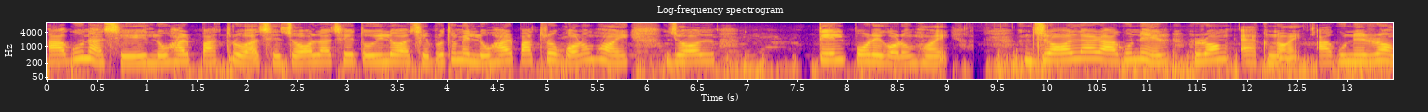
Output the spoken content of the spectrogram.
আগুন আছে, লোহার পাত্র আছে, জল আছে, তৈল আছে। প্রথমে লোহার পাত্র গরম হয়, জল, তেল পরে গরম হয়। জল আর আগুনের রং এক নয়, আগুনের রং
